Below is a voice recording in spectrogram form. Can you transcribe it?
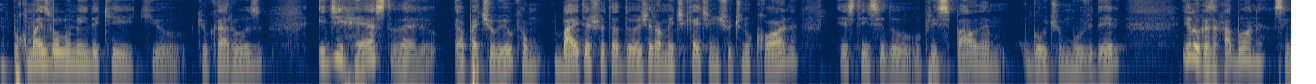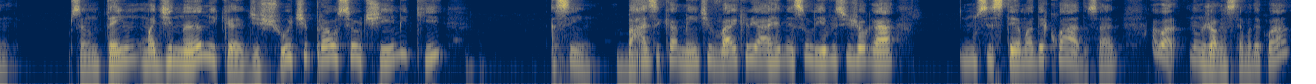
Um pouco mais volume ainda que, que, o, que o Caruso. E de resto, velho, é o Pat Will, que é um baita chutador, geralmente catch and chute no corner. Esse tem sido o principal, né? Go-to move dele. E Lucas, acabou, né? Assim, você não tem uma dinâmica de chute para o seu time que, assim, basicamente vai criar arremesso livre se jogar num sistema adequado, sabe? Agora, não joga em sistema adequado,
